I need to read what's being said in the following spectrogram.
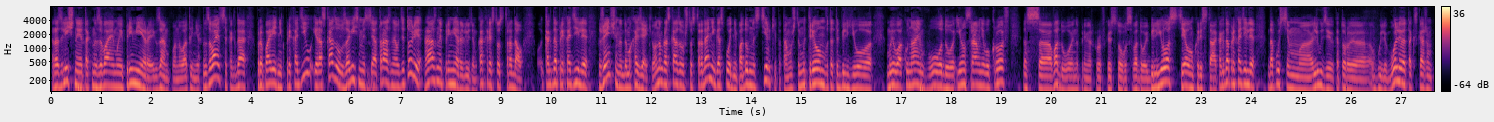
различные так называемые примеры, экзампла на латыни это называется, когда проповедник приходил и рассказывал в зависимости от разной аудитории разные примеры людям, как Христос страдал. Когда приходили женщины-домохозяйки, он им рассказывал, что страдания Господни подобно стирке, потому что мы трем вот это белье, мы его окунаем в воду, и он сравнивал кровь с водой, например, кровь Христова с водой, белье с телом Христа. Когда приходили, допустим, люди, которые были более, так скажем,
